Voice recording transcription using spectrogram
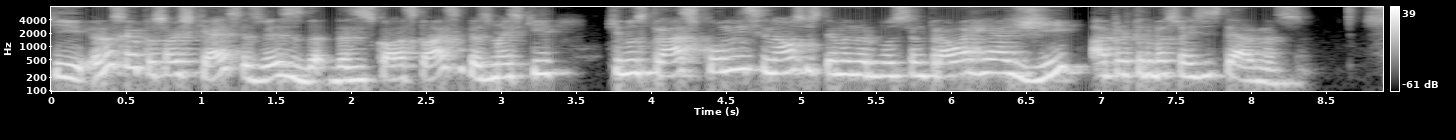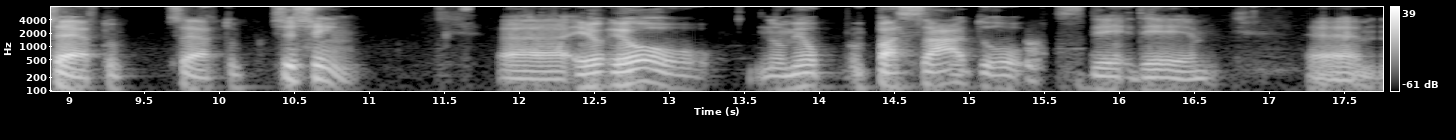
que, eu não sei, o pessoal esquece, às vezes, da, das escolas clássicas, mas que, que nos traz como ensinar o sistema nervoso central a reagir a perturbações externas. Certo, certo. Sim, sim. Uh, eu, eu, no meu passado de, de uh,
